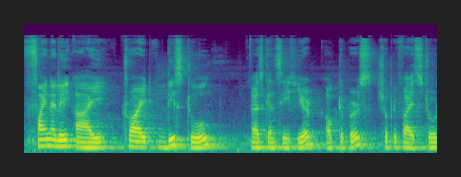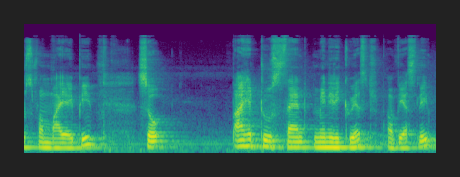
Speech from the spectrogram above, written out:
finally, I tried this tool, as you can see here, Octoparse, Shopify stores from my IP. So I had to send many requests, obviously,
